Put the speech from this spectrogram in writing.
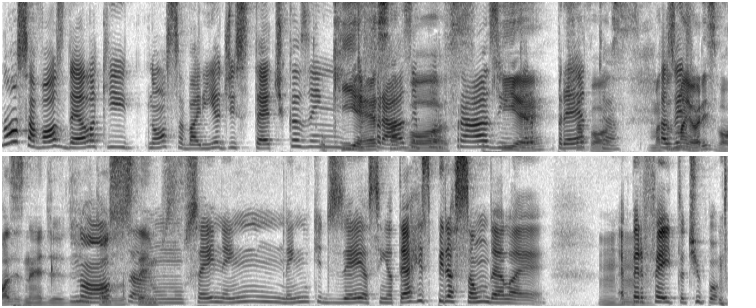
nossa, a voz dela que, nossa, varia de estéticas em de é frase por frase, o que interpreta. é essa voz? Uma Às das vezes- maiores vozes, né, de, de todos os Nossa, não, tempos. não sei nem, nem o que dizer, assim, até a respiração dela é, é perfeita, tipo...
